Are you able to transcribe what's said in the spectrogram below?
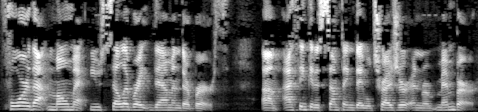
For that moment, you celebrate them and their birth. Um, I think it is something they will treasure and remember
